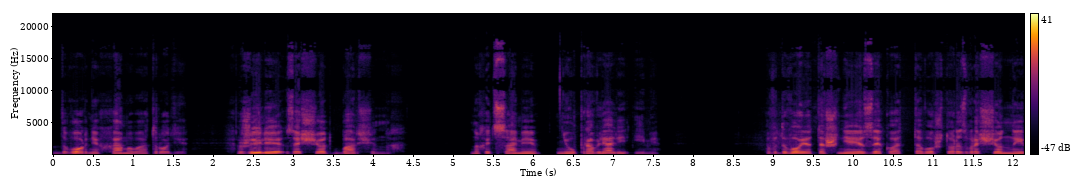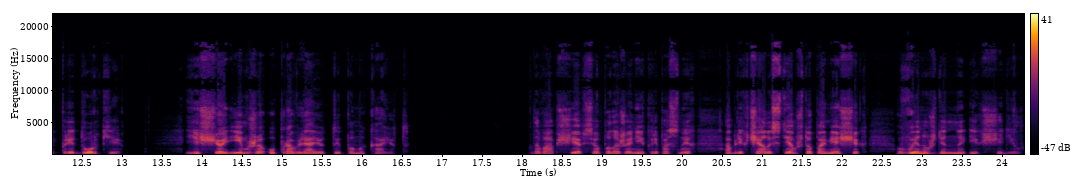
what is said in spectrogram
дворня хамова отродья, жили за счет барщинных, но хоть сами не управляли ими. Вдвое тошнее зэку от того, что развращенные придурки еще им же управляют и помыкают. Да вообще все положение крепостных облегчалось тем, что помещик вынужденно их щадил.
